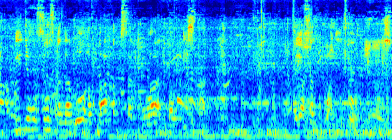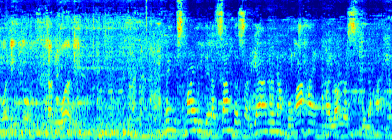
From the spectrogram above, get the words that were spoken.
Ang Niño Jesus na laro ang batang San Juan Bautista. Kaya San Juanito. Yes, Juanito, San Juan. Prince Marvin de los Santos Soriano ng Bungahan, Malolos, Bulacan.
